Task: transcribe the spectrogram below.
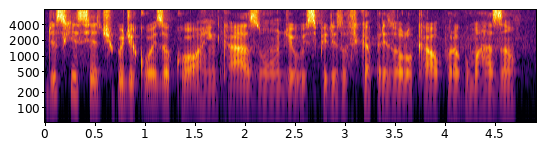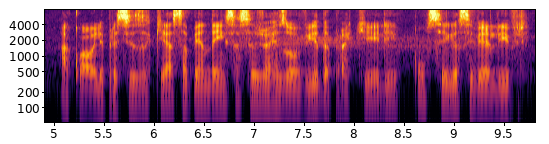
Diz que esse tipo de coisa ocorre em caso onde o espírito fica preso ao local por alguma razão, a qual ele precisa que essa pendência seja resolvida para que ele consiga se ver livre.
